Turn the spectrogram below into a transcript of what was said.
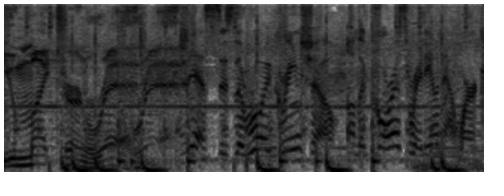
you might turn red. red. This is The Roy Green Show on the Corus Radio Network.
